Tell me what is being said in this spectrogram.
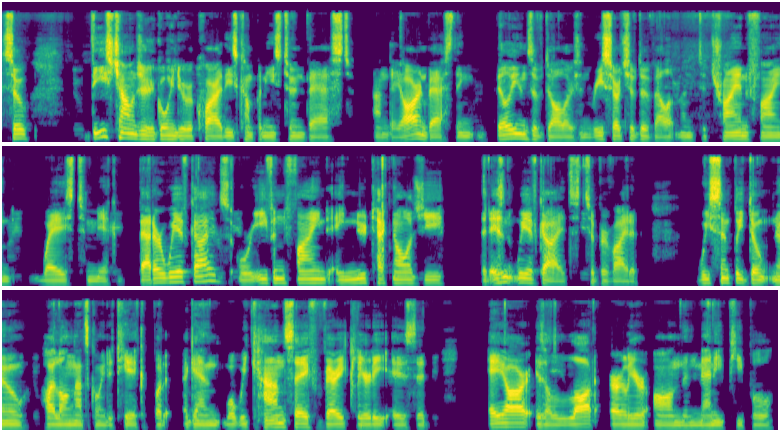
So these challenges are going to require these companies to invest, and they are investing billions of dollars in research and development to try and find ways to make better waveguides or even find a new technology that isn't waveguides to provide it. We simply don't know how long that's going to take. But again, what we can say very clearly is that AR is a lot earlier on than many people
